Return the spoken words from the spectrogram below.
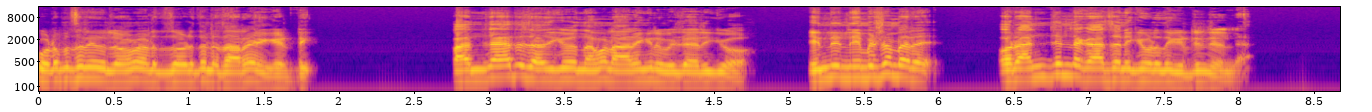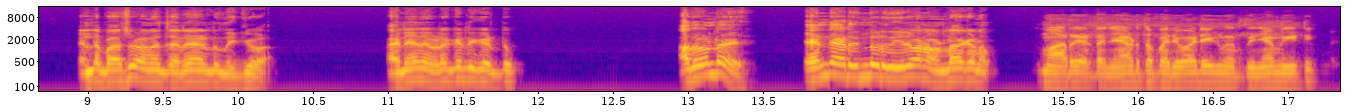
കുടുംബശ്രീ ലോൺ എടുത്ത് തൊഴുത്തിന്റെ തറയും കെട്ടി. പഞ്ചായത്ത് ചതിക്കുമോ നമ്മൾ ആരെങ്കിലും വിചാരിക്കുമോ ഇന്ന് നിമിഷം വരെ ഒരു അഞ്ചിന്റെ കാശ് എനിക്ക് ഇവിടുന്ന് കിട്ടിയിട്ടില്ല. എന്റെ പശുവാണ് ചെറിയായിട്ട് നിൽക്കുക അതിനെ ഞാൻ എവിടെ കെട്ടി കെട്ടും? അതുകൊണ്ട് എന്റെ അടുത്ത് ഇന്നൊരു തീരുമാനം ഉണ്ടാക്കണം. മാറിയട്ടെ ഞാൻ അടുത്ത പരിപാടിയൊക്കെ നിർത്തി. ഞാൻ വീട്ടിൽ.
